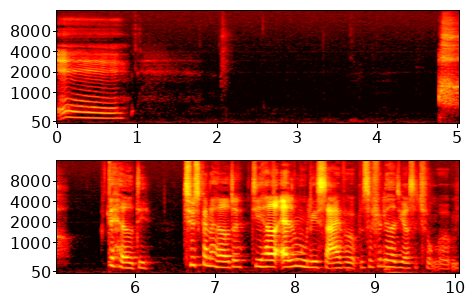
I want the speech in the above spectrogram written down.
Øh, det havde de. Tyskerne havde det. De havde alle mulige seje våben. Selvfølgelig havde de også atomvåben.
